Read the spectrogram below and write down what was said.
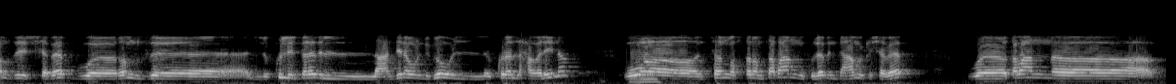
رمز الشباب ورمز آه، لكل البلد اللي عندنا والنجوع والقرى اللي حوالينا. وهو إنسان محترم طبعا وكلنا بندعمه كشباب. وطبعا آه،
